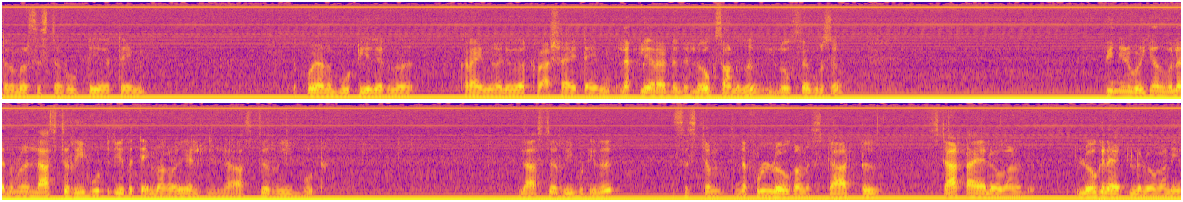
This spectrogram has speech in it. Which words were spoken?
ടെർമിനൽ സിസ്റ്റം റൂട്ട് ചെയ്ത ടൈം എപ്പോഴാണ് ബൂട്ട് ചെയ്തേക്കുന്നത്? ക്രൈം അല്ലെങ്കിൽ ആയ ടൈം എല്ലാം ക്ലിയർ ആയിട്ട് അതിന്റെ ലോഗ്സ് ആണിത്. ഈ ലോഗ്സിനെ കുറിച്ച് പിന്നീട് പഠിക്കുക അതുപോലെ നമ്മൾ ലാസ്റ്റ് റീബൂട്ട് ചെയ്ത ടൈം ആകണം ലാസ്റ്റ് റീബൂട്ട് ലാസ്റ്റ് റീബൂട്ട് ഇത് സിസ്റ്റത്തിന്റെ ഫുൾ ലോഗാണ് സ്റ്റാർട്ട് സ്റ്റാർട്ടായ ലോഗാണിത് ലോഗിനായിട്ടുള്ള ലോഗാണ് ഈ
